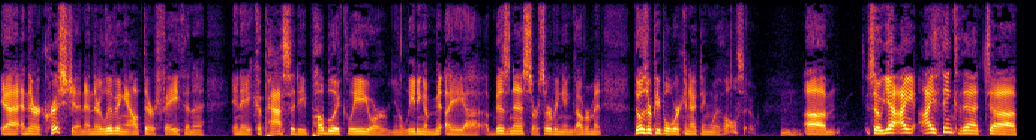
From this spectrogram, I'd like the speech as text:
and they're a Christian and they're living out their faith in a in a capacity publicly or you know leading a, a, uh, a business or serving in government those are people we're connecting with also mm-hmm. um, so yeah I I think that uh,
